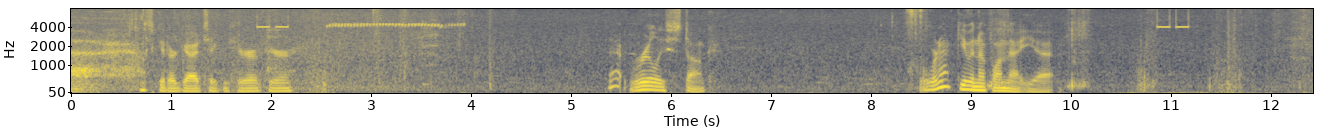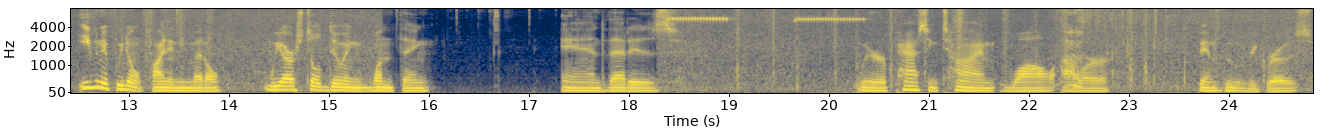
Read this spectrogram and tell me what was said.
Let's get our guy taken care of here. That really stunk. But we're not giving up on that yet. Even if we don't find any metal, we are still doing one thing. And that is we're passing time while our bamboo regrows.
